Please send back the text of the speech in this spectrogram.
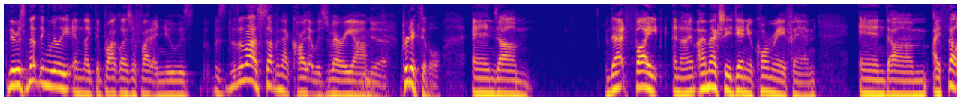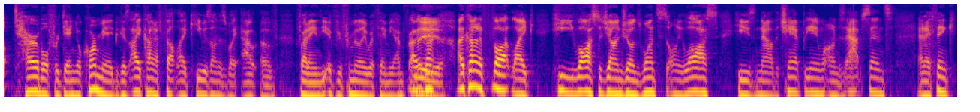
But there was nothing really in like the Brock Lesnar fight. I knew was was there's a lot of stuff in that card that was very um Yeah. predictable, and um that fight, and I'm I'm actually a Daniel Cormier fan, and um, I felt terrible for Daniel Cormier because I kind of felt like he was on his way out of fighting. If you're familiar with him, I'm, I, Yeah, I, yeah. I kind of thought like he lost to Jon Jones once, his only loss. He's now the champion on his absence, and I think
